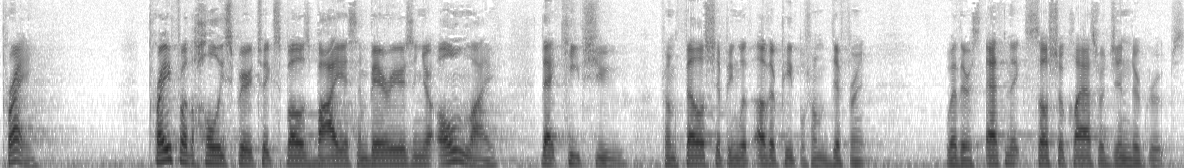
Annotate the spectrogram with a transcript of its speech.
pray. Pray for the Holy Spirit to expose bias and barriers in your own life that keeps you from fellowshipping with other people from different, whether it's ethnic, social class, or gender groups.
